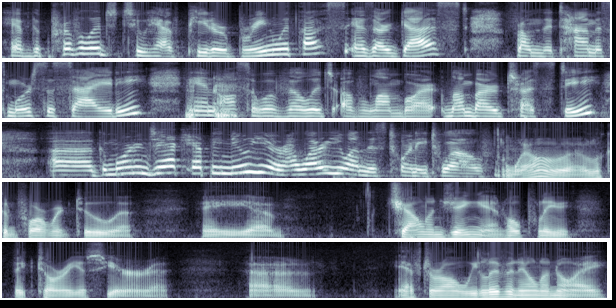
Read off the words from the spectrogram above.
have the privilege to have Peter Breen with us as our guest from the Thomas More Society and also a Village of Lombard, Lombard trustee. Uh, good morning, Jack. Happy New Year. How are you on this 2012? Well, uh, looking forward to uh, a uh, challenging and hopefully victorious year. Uh, uh, after all, we live in Illinois,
